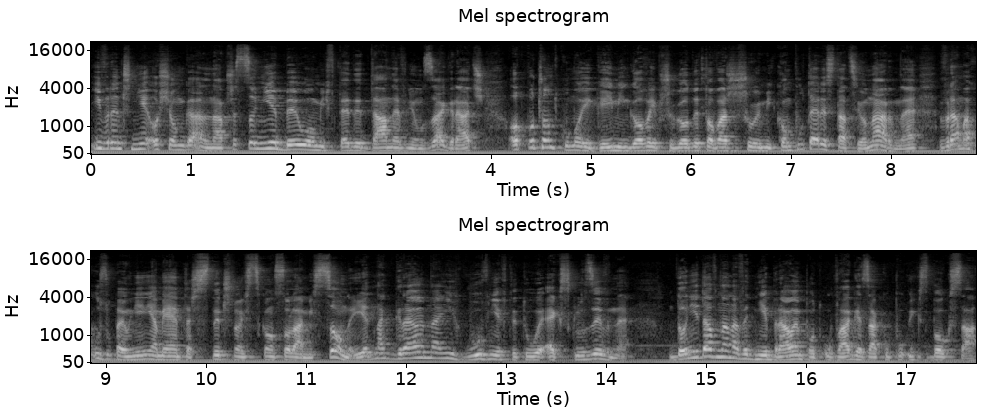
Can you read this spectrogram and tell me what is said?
i wręcz nieosiągalna, przez co nie było mi wtedy dane w nią zagrać. Od początku mojej gamingowej przygody towarzyszyły mi komputery stacjonarne, w ramach uzupełnienia miałem też styczność z konsolami Sony, jednak grałem na nich głównie w tytuły ekskluzywne. Do niedawna nawet nie brałem pod uwagę zakupu Xboxa.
